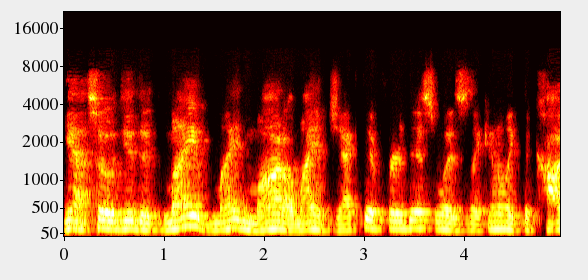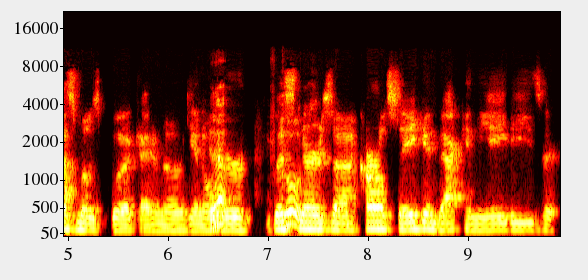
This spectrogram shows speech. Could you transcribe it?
yeah so the, the my my model my objective for this was like kind of like the cosmos book. I don't know again older yeah, listeners uh, carl sagan back in the 80s or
